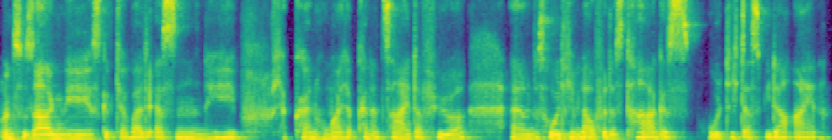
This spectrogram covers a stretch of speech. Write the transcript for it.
und zu sagen, nee, es gibt ja bald Essen, nee, ich habe keinen Hunger, ich habe keine Zeit dafür. Ähm, das holt dich im Laufe des Tages, holt dich das wieder ein.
